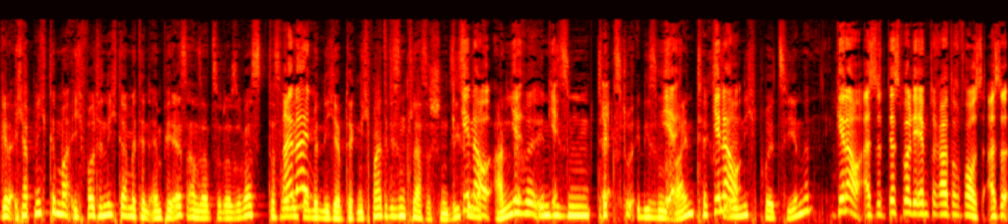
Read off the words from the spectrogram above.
Genau, ich habe nicht gemacht, ich wollte nicht damit den MPS-Ansatz oder sowas, das wollte nein, ich damit nicht abdecken. Ich meinte diesen klassischen. Siehst genau, du noch andere ja, in diesem Text, in diesem ja, reinen Text genau, nicht projizierenden? Genau, also das wollte ich eben drauf raus. Also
